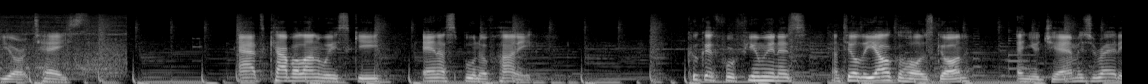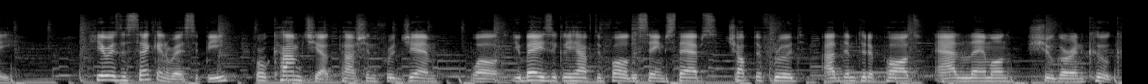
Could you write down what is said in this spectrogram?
your taste. Add Catalan whiskey and a spoon of honey. Cook it for a few minutes until the alcohol is gone and your jam is ready. Here is the second recipe for Kamchat passion fruit jam. Well, you basically have to follow the same steps. Chop the fruit, add them to the pot, add lemon, sugar and cook.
